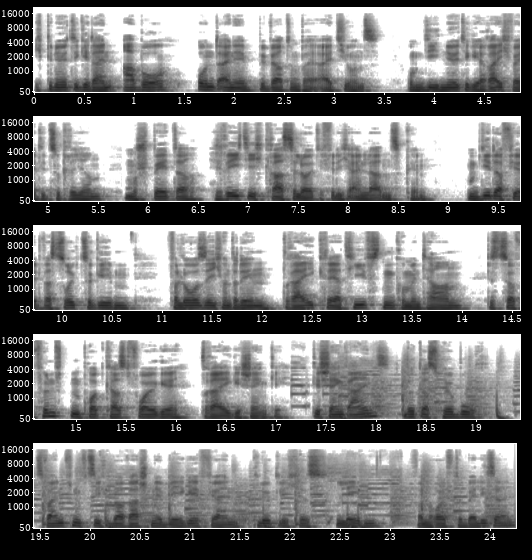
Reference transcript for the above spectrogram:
Ich benötige dein Abo und eine Bewertung bei iTunes, um die nötige Reichweite zu kreieren, um später richtig krasse Leute für dich einladen zu können. Um dir dafür etwas zurückzugeben, verlose ich unter den drei kreativsten Kommentaren bis zur fünften Podcast-Folge drei Geschenke. Geschenk 1 wird das Hörbuch 52 überraschende Wege für ein glückliches Leben von Rolf Tobelli sein.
